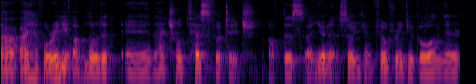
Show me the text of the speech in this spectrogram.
uh, I have already uploaded an actual test footage of this uh, unit so you can feel free to go on there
